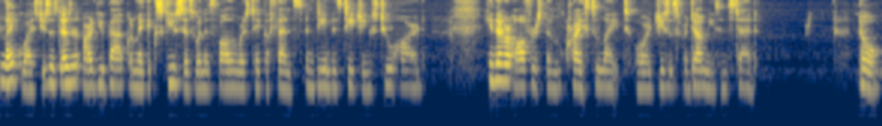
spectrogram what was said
Likewise, Jesus doesn't argue back or make excuses when his followers take offense and deem his teachings too hard. He never offers them Christ light or Jesus for dummies instead. No,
